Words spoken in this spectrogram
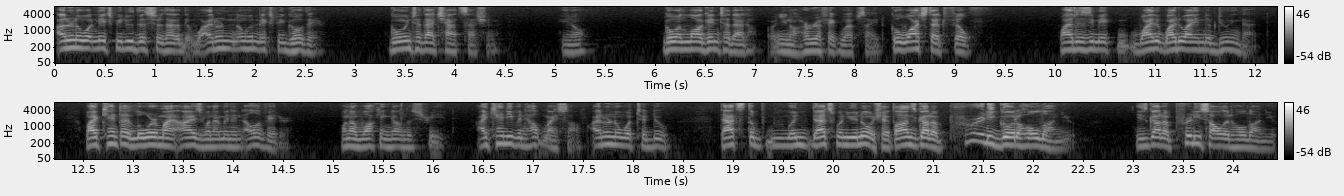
I don't know what makes me do this or that. I don't know what makes me go there. Go into that chat session, you know. Go and log into that, you know, horrific website. Go watch that filth. Why does he make, why, why do I end up doing that? Why can't I lower my eyes when I'm in an elevator? When I'm walking down the street? I can't even help myself. I don't know what to do. That's, the, when, that's when you know shaitan's got a pretty good hold on you. He's got a pretty solid hold on you.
